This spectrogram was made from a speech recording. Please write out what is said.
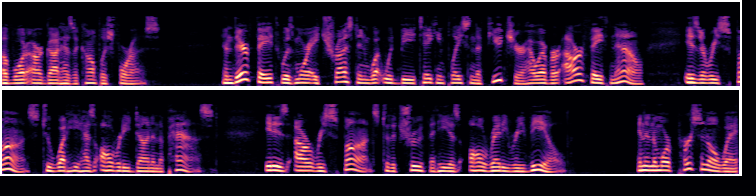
of what our God has accomplished for us. And their faith was more a trust in what would be taking place in the future. However, our faith now is a response to what He has already done in the past. It is our response to the truth that He has already revealed. And in a more personal way,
